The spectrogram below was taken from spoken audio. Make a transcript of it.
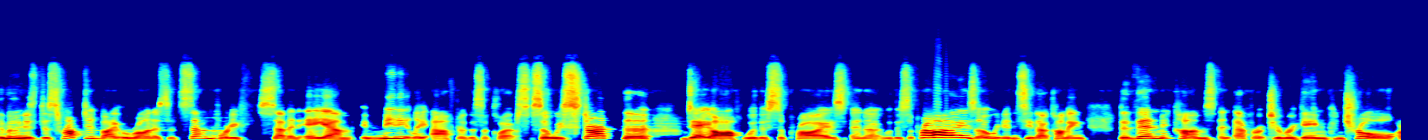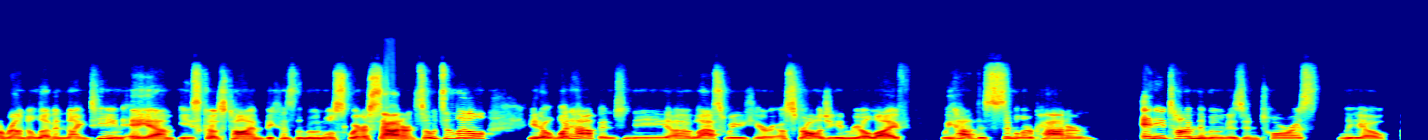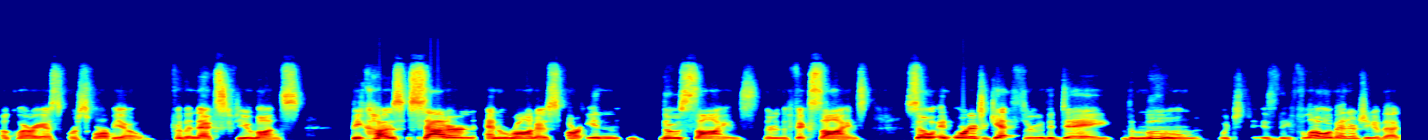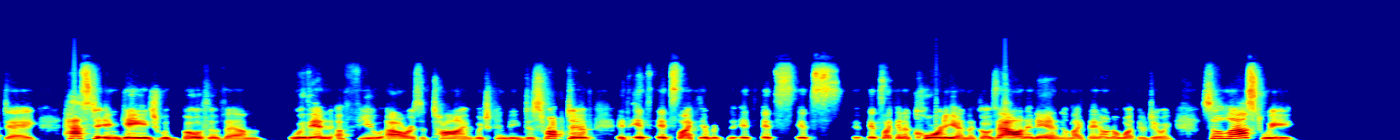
the moon is disrupted by Uranus at 7:47 a.m. immediately after this eclipse. So we start the day off with a surprise and a, with a surprise. Oh, we didn't see that coming. That then becomes an effort to regain control around 11:19 a.m. East Coast time because the moon will square Saturn. So it's a little, you know, what happened to me uh, last week here, astrology in real life. We have this similar pattern. Anytime the moon is in Taurus, Leo, Aquarius, or Scorpio for the next few months, because Saturn and Uranus are in those signs, they're in the fixed signs. So, in order to get through the day, the moon, which is the flow of energy of that day, has to engage with both of them within a few hours of time, which can be disruptive. It, it's it's like they're it, it's it's it's like an accordion that goes out and in, and like they don't know what they're doing. So last week,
